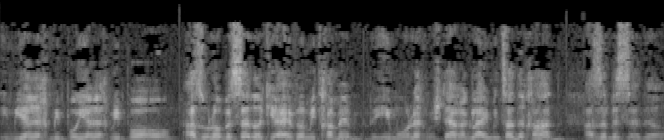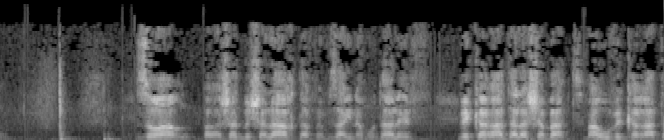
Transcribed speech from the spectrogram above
עם ירך מפה, ירך מפה, אז הוא לא בסדר, כי העבר מתחמם. ואם הוא הולך עם שתי הרגליים מצד אחד, אז זה בסדר. זוהר, פרשת בשלח, דף מ"ז עמוד א', וקראת לשבת. מהו וקראת?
